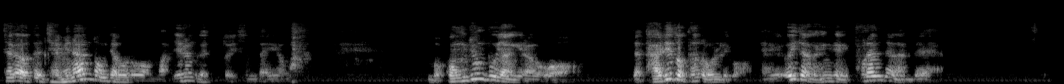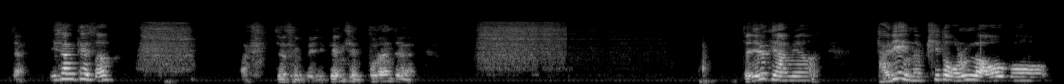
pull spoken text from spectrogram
제가 어떤 재미난 동작으로 막 이런 것도 있습니다. 이거 뭐, 뭐 공중부양이라고 자, 다리도 들어 올리고 야, 의자가 굉장히 불안정한데 자, 이 상태에서 아, 죄송합니다. 이게 굉장히 불안정한 자, 이렇게 하면 다리에 있는 피도 올라오고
